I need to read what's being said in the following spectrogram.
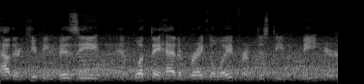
how they're keeping busy and what they had to break away from just to even be here.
